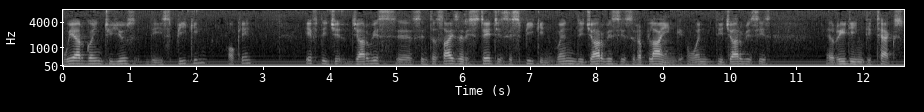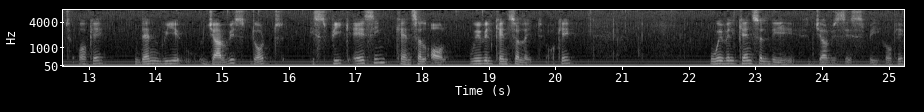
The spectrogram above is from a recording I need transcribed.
we are going to use the speaking okay? If the J Jarvis uh, synthesizer state is speaking when the Jarvis is replying when the Jarvis is uh, reading the text okay? Then we Jarvis dot speak async cancel all. We will cancel it okay? We will cancel the Jarvis speak okay?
